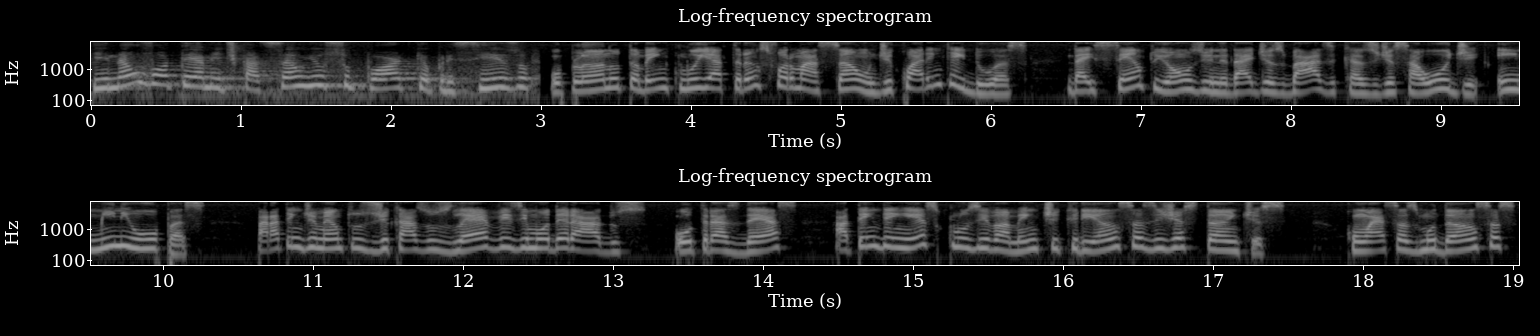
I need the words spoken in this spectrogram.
e não vou ter a medicação e o suporte que eu preciso. O plano também inclui a transformação de 42 das 111 unidades básicas de saúde em mini-UPAs para atendimentos de casos leves e moderados. Outras 10 atendem exclusivamente crianças e gestantes. Com essas mudanças,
